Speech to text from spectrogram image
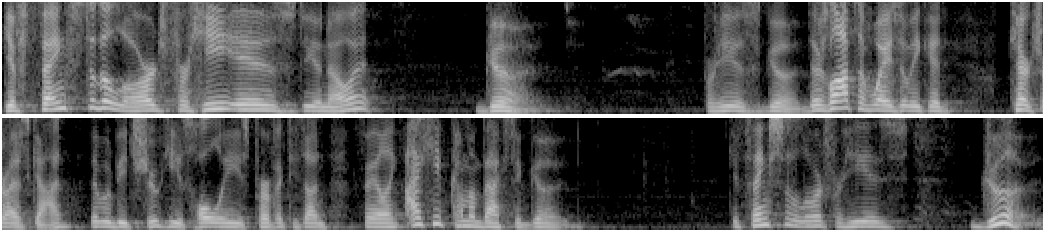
Give thanks to the Lord, for he is, do you know it? Good. For he is good. There's lots of ways that we could characterize God that would be true. He's holy, he's perfect, he's unfailing. I keep coming back to good. Give thanks to the Lord, for he is good.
